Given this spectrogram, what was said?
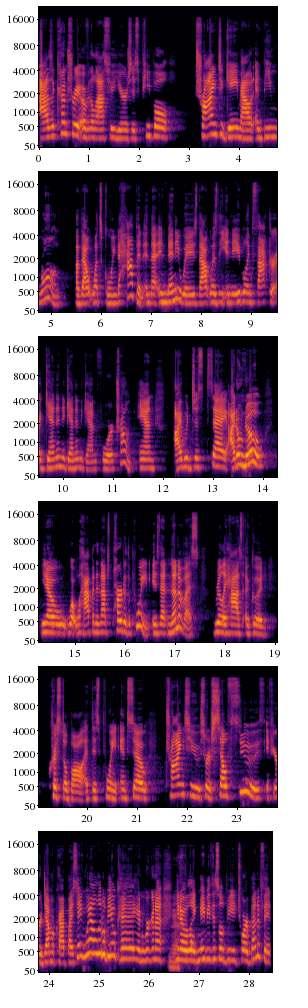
as a country over the last few years is people trying to game out and being wrong about what's going to happen. And that in many ways, that was the enabling factor again and again and again for Trump. And I would just say, I don't know, you know, what will happen. And that's part of the point is that none of us really has a good crystal ball at this point. And so trying to sort of self-soothe if you're a democrat by saying well it'll be okay and we're gonna yeah. you know like maybe this will be to our benefit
